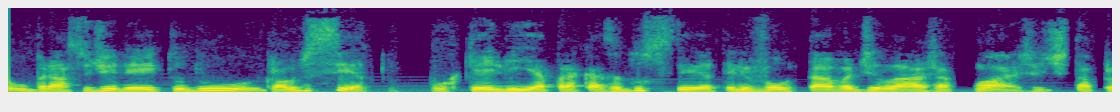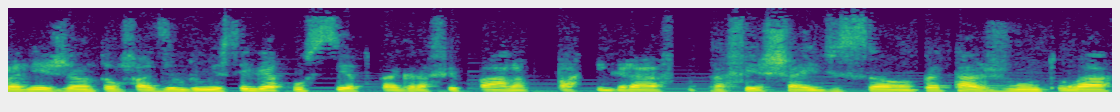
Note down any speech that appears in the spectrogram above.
o braço direito do Claudio Seto, porque ele ia para casa do Seto, ele voltava de lá já com, oh, a gente está planejando, estão fazendo isso, ele ia com o Seto para grafipar lá pro Parque Gráfico, para fechar a edição, para estar tá junto lá.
